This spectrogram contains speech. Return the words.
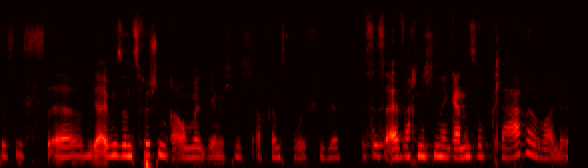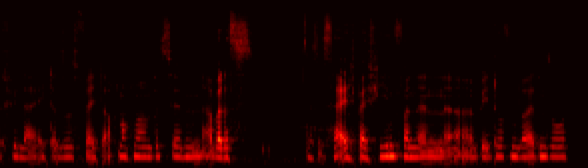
Das ist äh, ja irgendwie so ein Zwischenraum, in dem ich mich auch ganz wohl fühle. Es ist einfach nicht eine ganz so klare Rolle vielleicht. Also es ist vielleicht auch noch mal ein bisschen, aber das, das ist ja eigentlich bei vielen von den äh, Beethoven-Leuten so,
